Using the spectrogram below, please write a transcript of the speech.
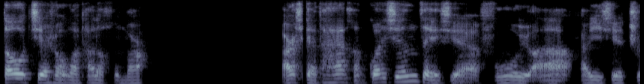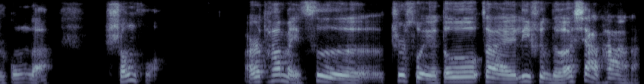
都接受过他的红包。而且他还很关心这些服务员啊，还有一些职工的生活。而他每次之所以都在利顺德下榻呢，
